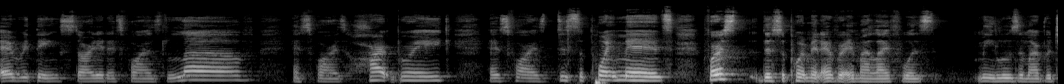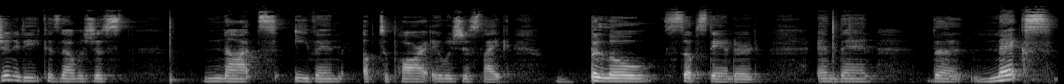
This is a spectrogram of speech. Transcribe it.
everything started as far as love, as far as heartbreak, as far as disappointments. First disappointment ever in my life was me losing my virginity because that was just not even up to par. It was just like below substandard. And then the next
